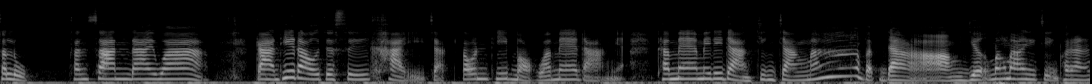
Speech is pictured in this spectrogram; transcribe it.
สรุป สั้นๆได้ว่า การที่เราจะซื้อไข่จากต้นที่บอกว่าแม่ด่างเนี่ย ถ้าแม่ไม่ได้ด่างจริงจังมากแบบด่างเยอะมากๆจริงๆ เพราะฉะนั้น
